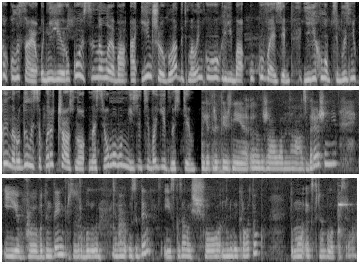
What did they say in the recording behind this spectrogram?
Ольга колисає однією рукою сина Лева, а іншою гладить маленького Гліба у кувезі. Її хлопці-близнюки народилися передчасно на сьомому місяці вагітності. Я три тижні е, лежала на збереженні, і в, один день просто зробили е, УЗД і сказали, що нульовий кровоток, тому екстрена було кесарева.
